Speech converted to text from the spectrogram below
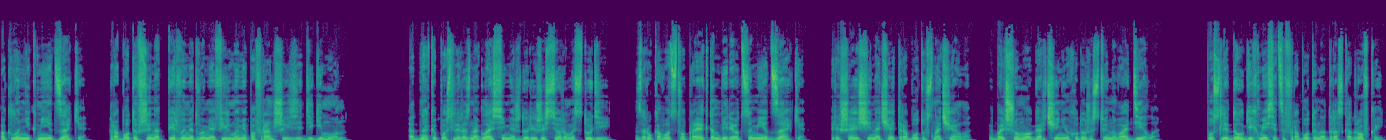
поклонник Миядзаки, работавший над первыми двумя фильмами по франшизе «Дигимон». Однако после разногласий между режиссером и студией за руководство проектом берется Миядзаки, решающий начать работу сначала, к большому огорчению художественного отдела. После долгих месяцев работы над раскадровкой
